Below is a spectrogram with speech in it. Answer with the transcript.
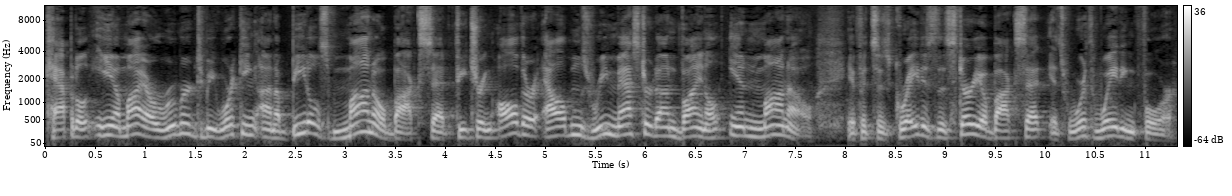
Capitol EMI are rumored to be working on a Beatles mono box set featuring all their albums remastered on vinyl in mono. If it's as great as the stereo box set, it's worth waiting for.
